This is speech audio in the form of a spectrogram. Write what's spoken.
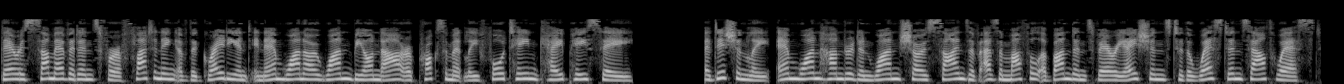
There is some evidence for a flattening of the gradient in M101 beyond R approximately 14 kpc. Additionally, M101 shows signs of azimuthal abundance variations to the west and southwest.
